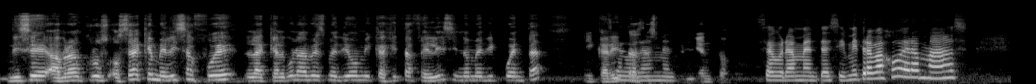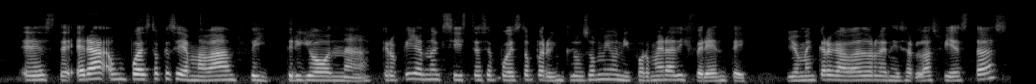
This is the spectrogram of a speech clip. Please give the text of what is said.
Dice Abraham Cruz, o sea que Melissa fue la que alguna vez me dio mi cajita feliz y no me di cuenta y caritas Seguramente. Seguramente sí. Mi trabajo era más, este, era un puesto que se llamaba anfitriona. Creo que ya no existe ese puesto, pero incluso mi uniforme era diferente. Yo me encargaba de organizar las fiestas,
